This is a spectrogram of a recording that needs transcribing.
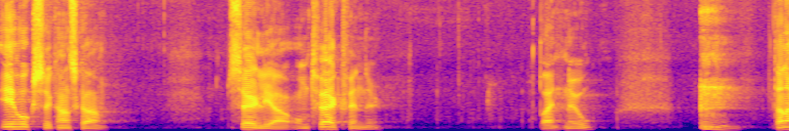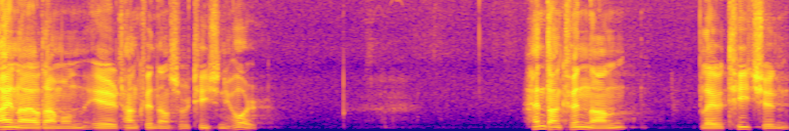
Jeg husker kanskje særlig om tver kvinner beint nå. Den ene av dem er den kvinnan som er tidsen i hår. Hentan kvinnan ble tidsen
